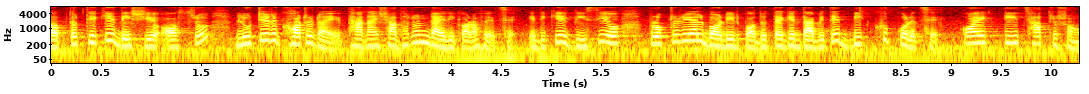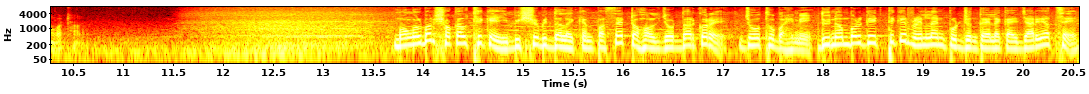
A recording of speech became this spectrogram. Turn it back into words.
দপ্তর থেকে দেশীয় অস্ত্র লুটের ঘটনায় থানায় সাধারণ ডায়েরি করা হয়েছে। এদিকে ভিসি ও প্রক্টোরিয়াল বডির পদত্যাগের দাবিতে বিক্ষোভ করেছে কয়েকটি ছাত্র সংগঠন। মঙ্গলবার সকাল থেকেই বিশ্ববিদ্যালয় ক্যাম্পাসে টহল জোরদার করে যৌথ বাহিনী। দুই নম্বর গেট থেকে রেললাইন পর্যন্ত এলাকায় জারি আছে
